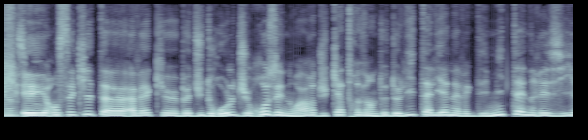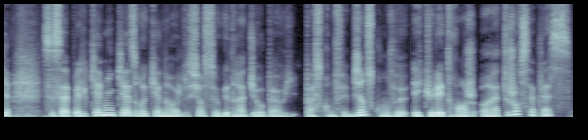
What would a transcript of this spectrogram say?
Merci Et beaucoup. on se quitte euh, avec euh, bah, du drôle, du rose et noir, du 82, de l'italienne avec des mitaines résilles. Ça s'appelle Kamikaze Rock'n'Roll sur So Good Radio. Bah oui, parce qu'on fait bien ce qu'on veut et que l'étrange aura toujours sa place.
